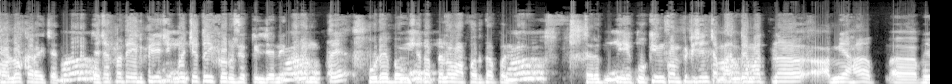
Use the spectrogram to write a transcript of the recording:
फॉलो करायच्या आहेत त्याच्यातनं ते एलपीजीची बचतही करू शकतील जेणेकरून ते पुढे भविष्यात आपल्याला वापरता पण तर हे कुकिंग कॉम्पिटिशनच्या माध्यमातून आम्ही हा म्हणजे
